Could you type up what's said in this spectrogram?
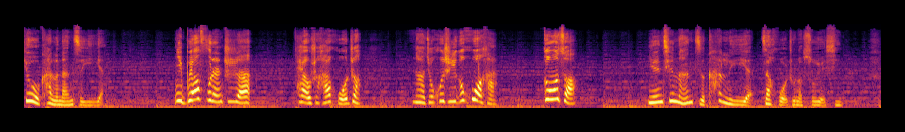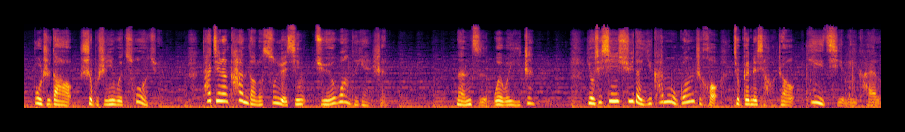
又看了男子一眼：“你不要妇人之仁，他要是还活着，那就会是一个祸害。跟我走。”年轻男子看了一眼在火中的苏月心，不知道是不是因为错觉，他竟然看到了苏月心绝望的眼神。男子微微一震，有些心虚的移开目光之后，就跟着小昭一起离开了。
